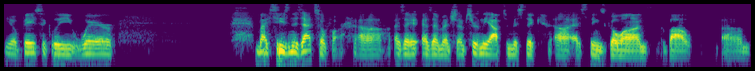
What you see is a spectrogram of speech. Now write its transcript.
you know, basically where my season is at so far. Uh, as I as I mentioned, I'm certainly optimistic uh, as things go on about um,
